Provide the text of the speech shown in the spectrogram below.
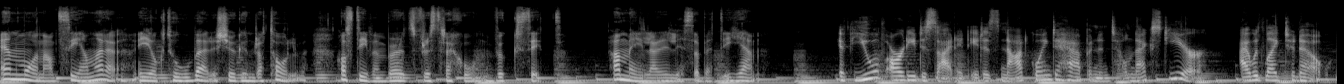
En månad senare, i oktober 2012, har Steven Birds frustration vuxit. Han mejlar Elisabeth igen. If you have already decided it is not going to happen until next year, I would like to know.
